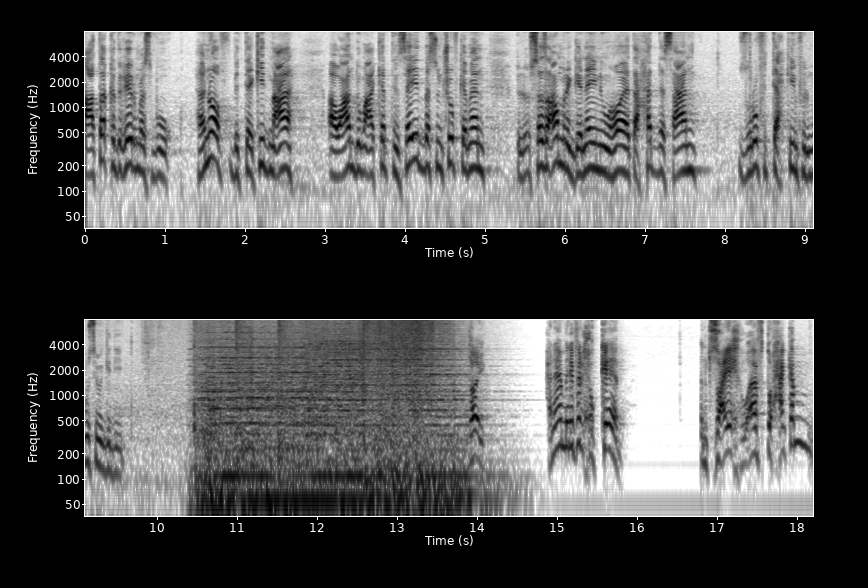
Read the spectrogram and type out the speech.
أعتقد غير مسبوق. هنقف بالتأكيد معاه أو عنده مع الكابتن سيد بس نشوف كمان الأستاذ عمرو الجنايني وهو يتحدث عن ظروف التحكيم في الموسم الجديد. طيب هنعمل إيه في الحكام؟ أنتوا صحيح وقفتوا حكم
